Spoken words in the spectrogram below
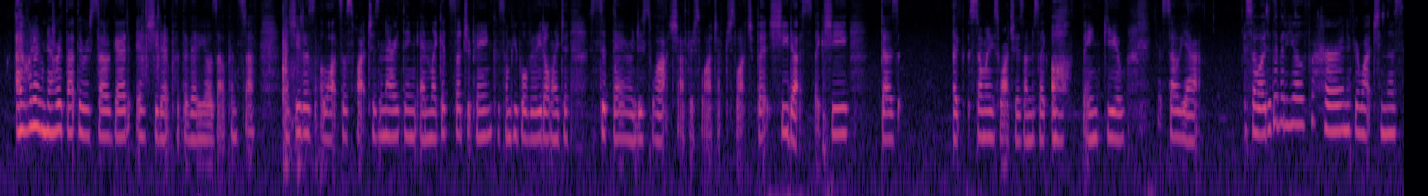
I would have never thought they were so good if she didn't put the videos up and stuff. And she does lots of swatches and everything and like it's such a pain because some people really don't like to sit there and do swatch after swatch after swatch but she does. Like she does like so many swatches. I'm just like oh thank you. So yeah. So I did the video for her and if you're watching this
